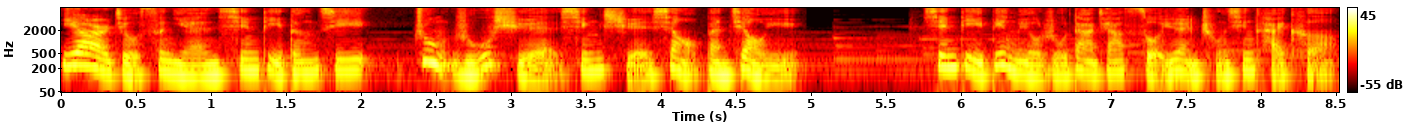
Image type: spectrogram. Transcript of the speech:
一二九四年，新帝登基，重儒学兴学校办教育。先帝并没有如大家所愿重新开课，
